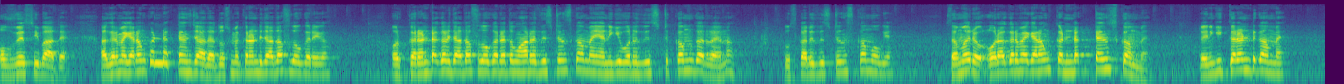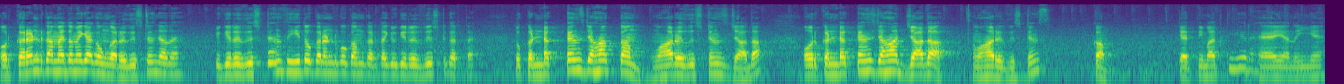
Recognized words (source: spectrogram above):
ऑब्वियस सी बात है। अगर मैं कह रहा हूँ कंडक्टेंस ज़्यादा है तो उसमें करंट ज़्यादा फ्लो करेगा। और करंट अगर ज़्यादा फ्लो कर रहा है तो वहाँ रेजिस्टेंस कम है, यानी कि वो रेजिस्ट कम कर रहा है ना? तो उसका रेजिस्टेंस कम हो गया। समझ रहे हो? और अगर मैं कह रहा हूँ कंडक्टेंस कम है तो यानी कि करंट कम है और करंट कम है तो मैं क्या कहूँगा? रेजिस्टेंस ज़्यादा है। क्योंकि रेजिस्टेंस ही तो करंट को कम करता है, क्योंकि रेजिस्ट करता है। तो कंडक्टेंस जहाँ कम, वहाँ रेजिस्टेंस ज़्यादा। और कंडक्टेंस जहाँ ज़्यादा, वहाँ रेजिस्टेंस कम। क्या इतनी बात क्लियर है या नहीं है?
